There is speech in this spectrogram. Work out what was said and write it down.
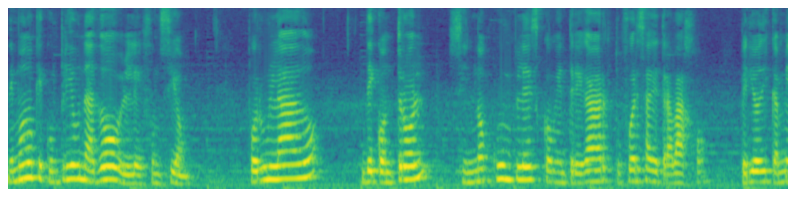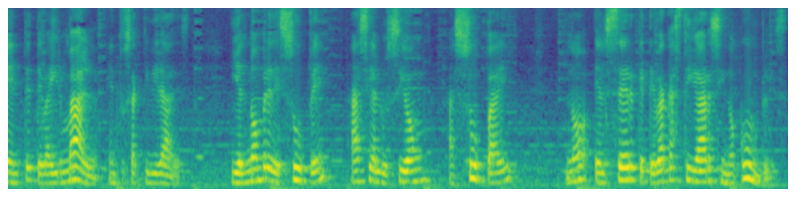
de modo que cumplía una doble función. Por un lado, de control, si no cumples con entregar tu fuerza de trabajo periódicamente, te va a ir mal en tus actividades. Y el nombre de Supe hace alusión a Supai, ¿no? el ser que te va a castigar si no cumples.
